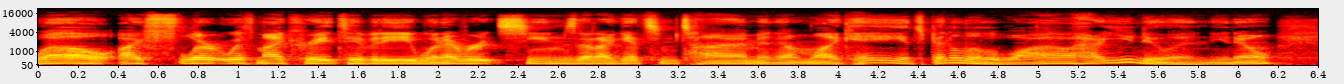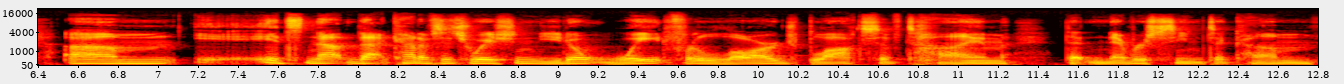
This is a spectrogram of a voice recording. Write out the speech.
well, I flirt with my creativity whenever it seems that I get some time and I'm like, hey, it's been a little while. How are you doing? You know, um, it's not that kind of situation. You don't wait for large blocks of time that never seem to come.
